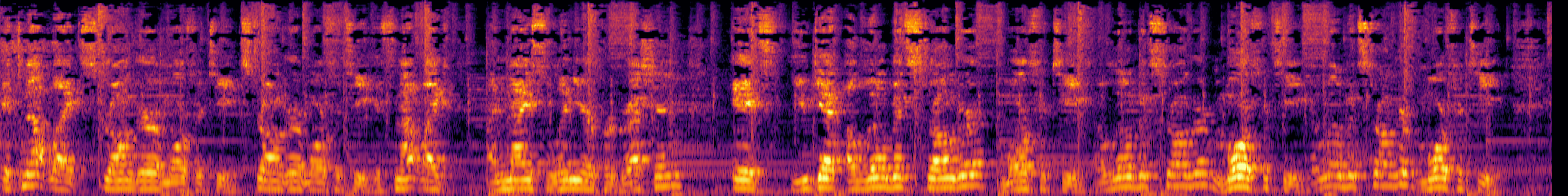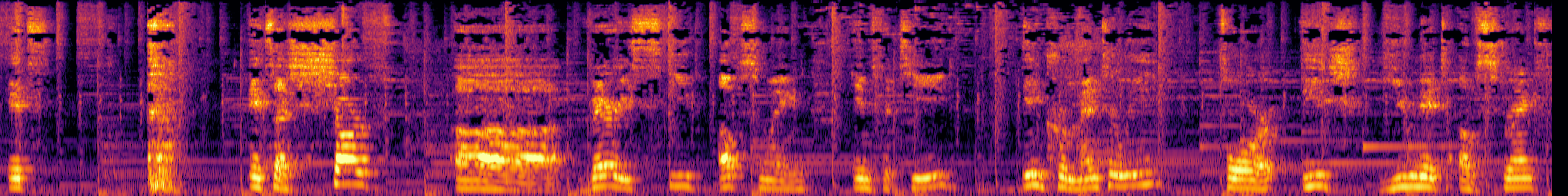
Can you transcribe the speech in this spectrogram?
it's not like stronger, more fatigue, stronger, more fatigue. It's not like a nice linear progression. It's you get a little bit stronger, more fatigue, a little bit stronger, more fatigue, a little bit stronger, more fatigue. It's it's a sharp, uh, very steep upswing in fatigue incrementally for each unit of strength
